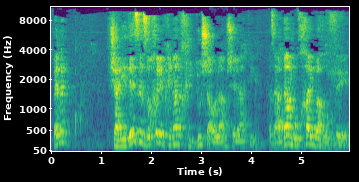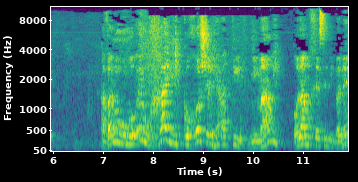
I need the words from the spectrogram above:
בסדר? שעל ידי זה זוכה לבחינת חידוש העולם של העתיד. אז האדם הוא חי בהווה, אבל הוא רואה, הוא חי מכוחו של העתיד. ממה? עולם חסד ייבנה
